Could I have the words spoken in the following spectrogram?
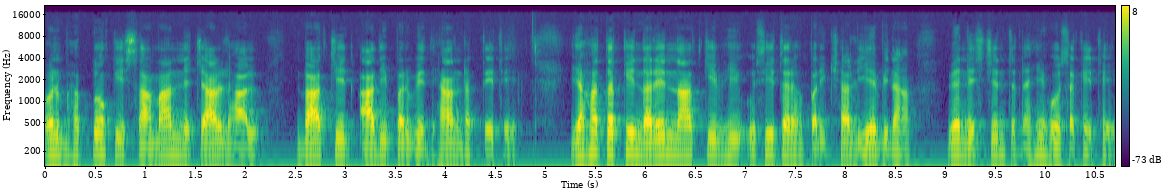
उन भक्तों की सामान्य चाल ढाल बातचीत आदि पर वे ध्यान रखते थे। यहाँ तक कि नरेंद्र नाथ की भी उसी तरह परीक्षा लिए बिना वे निश्चिंत नहीं हो सके थे।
